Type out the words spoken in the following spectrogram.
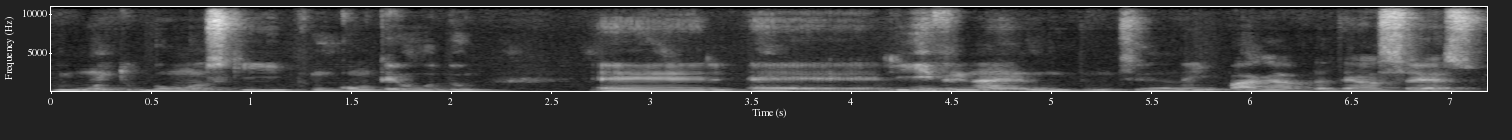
muito bons que com conteúdo é, é, livre, né? Não precisa nem pagar para ter acesso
